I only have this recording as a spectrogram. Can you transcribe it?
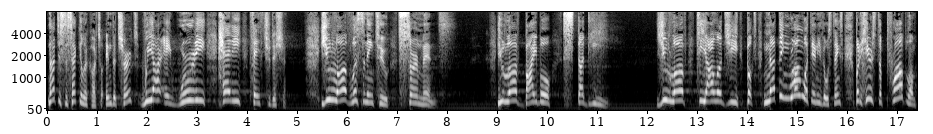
Not just the secular culture. In the church, we are a wordy, heady faith tradition. You love listening to sermons. You love Bible study. You love theology books. Nothing wrong with any of those things. But here's the problem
